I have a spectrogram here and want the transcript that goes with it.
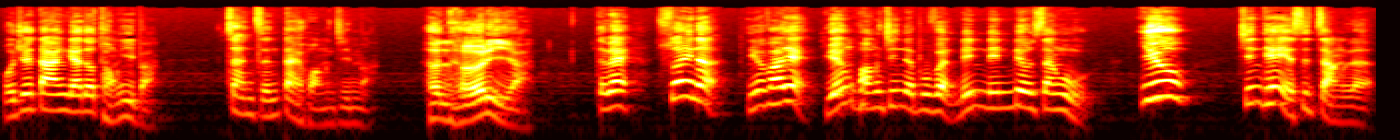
我觉得大家应该都同意吧？战争带黄金嘛，很合理啊，对不对？所以呢，你会发现原黄金的部分零零六三五 U 今天也是涨了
